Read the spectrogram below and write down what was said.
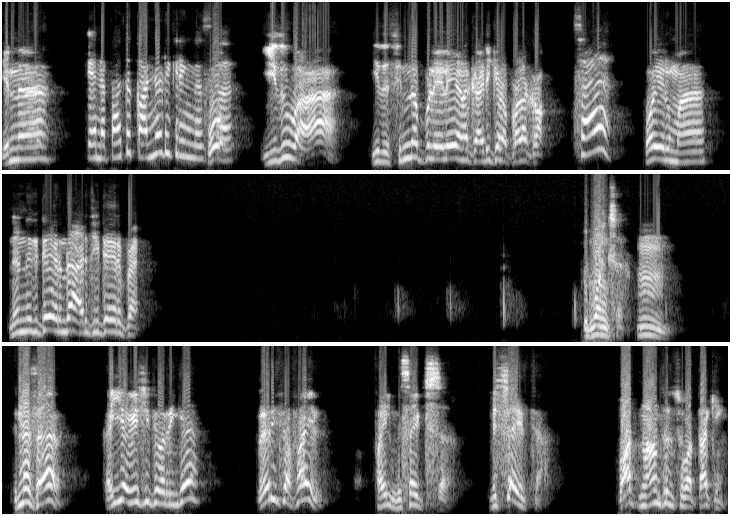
என்ன? என்ன பார்த்து கண்ணடிக்கிறீங்களா ஓ, இதுவா? இது சின்ன பிள்ளையிலே எனக்கு அடிக்கிற பழக்கம். சார். போயிருமா நின்னுகிட்டே இருந்தா அடிச்சுக்கிட்டே இருப்பேன். குட் மார்னிங் சார் ம். என்ன சார்? கைய வீசிட்டு வர்றீங்க? Where is file file miss ஆயிடுச்சு சார் மிஸ் ஆயிடுச்சா? What nonsense you are talking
